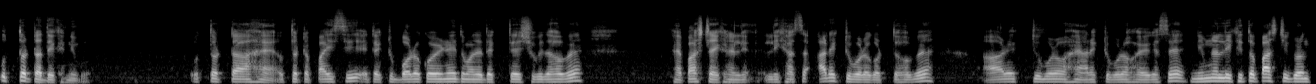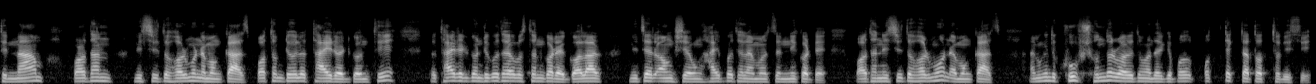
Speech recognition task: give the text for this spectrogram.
উত্তরটা দেখে নিব। উত্তরটা হ্যাঁ উত্তরটা পাইছি। এটা একটু বড় করে নেই, তোমাদের দেখতে সুবিধা হবে। হ্যাঁ পাঁচটা এখানে লেখা আছে। আর একটু বড় করতে হবে। আর একটু বড় হ্যাঁ আরেকটু বড় হয়ে গেছে। নিম্নলিখিত পাঁচটি গ্রন্থির নাম, প্রধান নিঃসৃত হরমোন এবং কাজ। প্রথমটি হলো থাইরয়েড গ্রন্থি। তো থাইরয়েড গ্রন্থি কোথায় অবস্থান করে? গলার নিচের অংশে এবং হাইপোথ্যালামাসের নিকটে। প্রধান নিঃসৃত হরমোন এবং কাজ। আমি কিন্তু খুব সুন্দরভাবে তোমাদেরকে প্রত্যেকটা তথ্য দিছি।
